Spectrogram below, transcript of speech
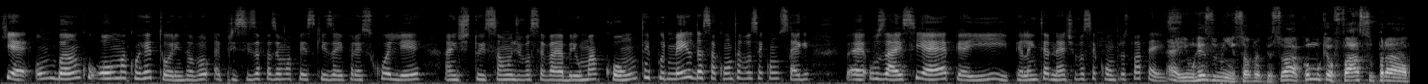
que é um banco ou uma corretora. Então, é precisa fazer uma pesquisa aí para escolher a instituição onde você vai abrir uma conta e por meio dessa conta você consegue é, usar esse app aí, pela internet você compra os papéis. É, e um resuminho só para a pessoa, ah, como que eu faço para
